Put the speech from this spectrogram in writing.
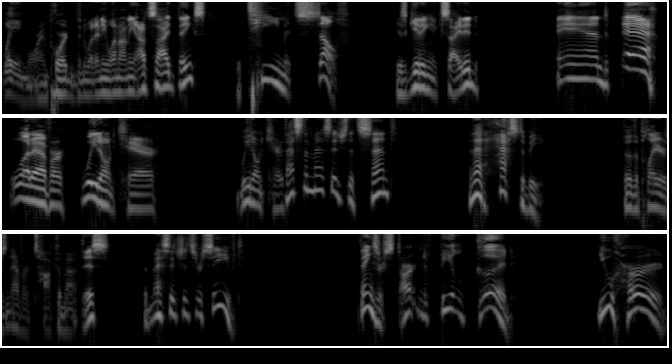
way more important than what anyone on the outside thinks. The team itself is getting excited. And, eh, whatever. We don't care. We don't care. That's the message that's sent. And that has to be, though the players never talk about this, the message that's received. Things are starting to feel good. You heard,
